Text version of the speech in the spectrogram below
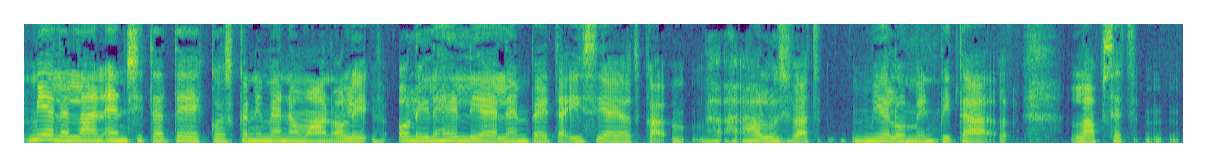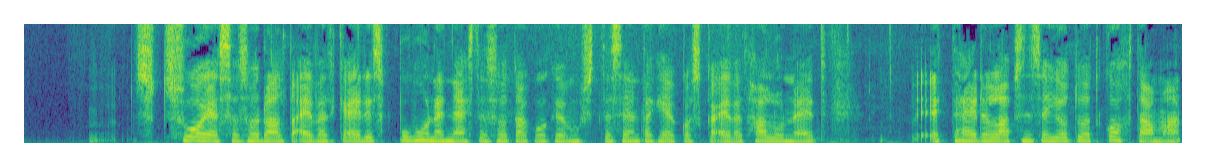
mielellään en sitä tee, koska nimenomaan oli, oli helliä ja lempeitä isiä, jotka halusivat mieluummin pitää lapset suojassa sodalta, eivätkä edes puhuneet näistä sotakokemuksista sen takia, koska eivät halunneet, että heidän lapsensa joutuvat kohtaamaan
